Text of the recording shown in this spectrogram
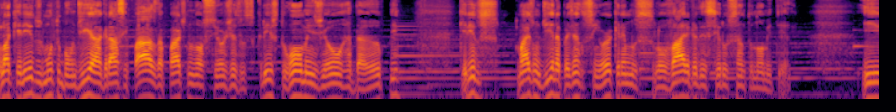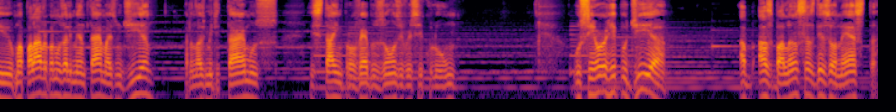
Olá, queridos, muito bom dia, graça e paz da parte do nosso Senhor Jesus Cristo, homens de honra da UP. Queridos, mais um dia na presença do Senhor, queremos louvar e agradecer o santo nome dele. E uma palavra para nos alimentar mais um dia, para nós meditarmos, está em Provérbios 11, versículo 1. O Senhor repudia as balanças desonestas,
